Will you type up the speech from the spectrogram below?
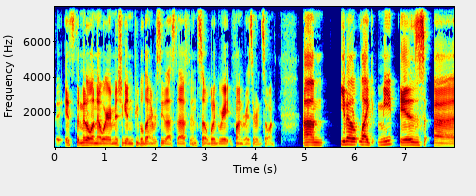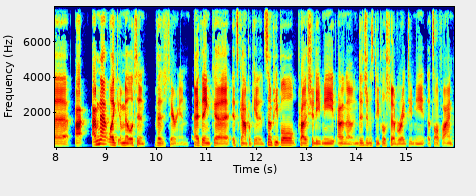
it's the middle of nowhere in Michigan. People don't ever see that stuff, and so what a great fundraiser and so on. Um, you know, like meat is. Uh, I, am not like a militant vegetarian. I think uh, it's complicated. Some people probably should eat meat. I don't know. Indigenous people should have a right to eat meat. That's all fine.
